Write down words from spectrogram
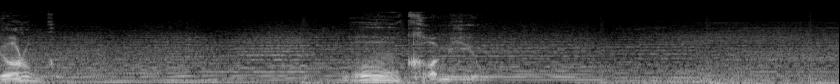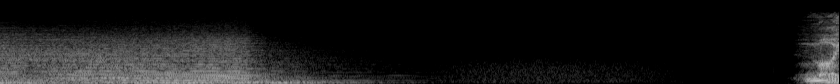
やろうか。狼よ。参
